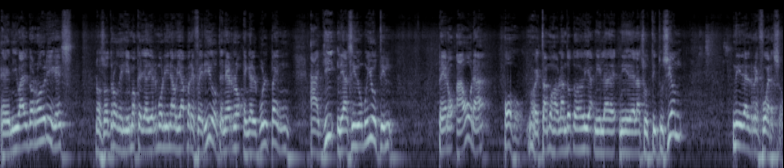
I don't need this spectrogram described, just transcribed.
Nivaldo Rodríguez, nosotros dijimos que Yadier Molina había preferido tenerlo en el bullpen. Allí le ha sido muy útil, pero ahora, ojo, no estamos hablando todavía ni, ni de la sustitución ni del refuerzo.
